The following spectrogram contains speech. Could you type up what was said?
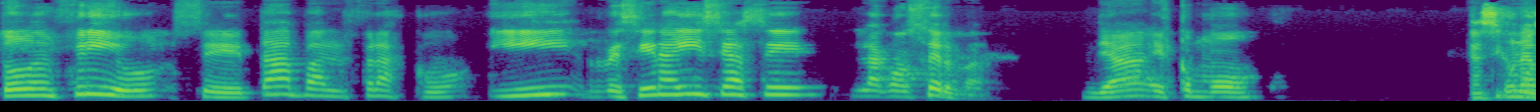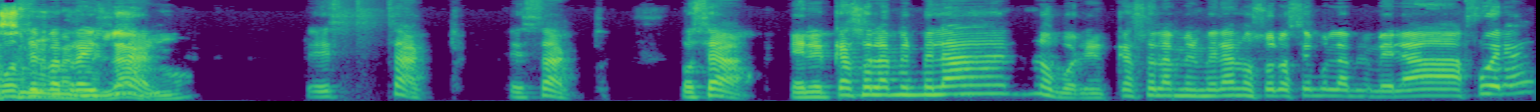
todo en frío, se tapa el frasco y recién ahí se hace la conserva. Ya es como una conserva tradicional. ¿no? Exacto, exacto. O sea, en el caso de la mermelada, no, pues en el caso de la mermelada nosotros hacemos la mermelada afuera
